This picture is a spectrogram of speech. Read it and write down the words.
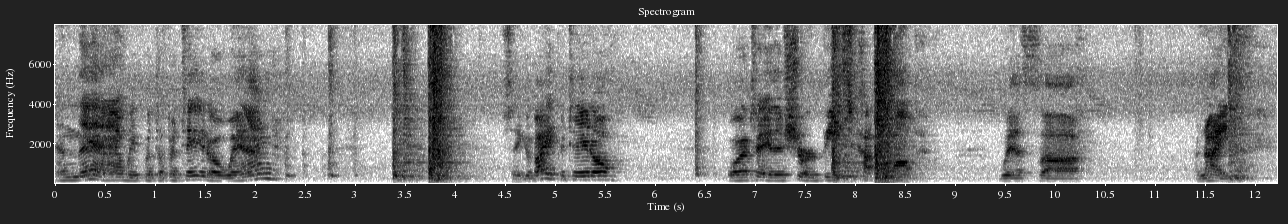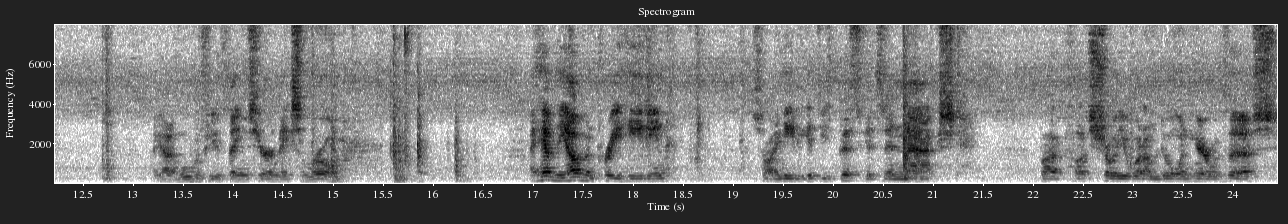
And then we put the potato in. Say goodbye, potato. Boy, I tell you, this sure beats cutting them up with uh, a knife. I gotta move a few things here and make some room. I have the oven preheating, so I need to get these biscuits in next. But let's show you what I'm doing here with this.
